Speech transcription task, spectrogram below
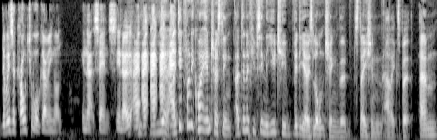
there is a culture war going on in that sense, you know. And, and- yeah, I and- did find it quite interesting. I don't know if you've seen the YouTube videos launching the station, Alex, but um,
